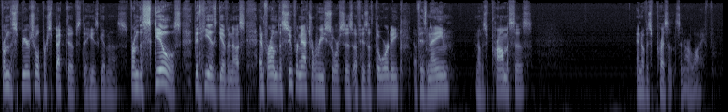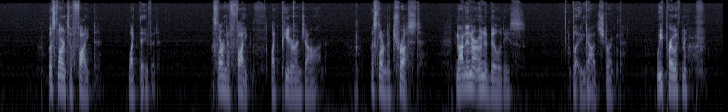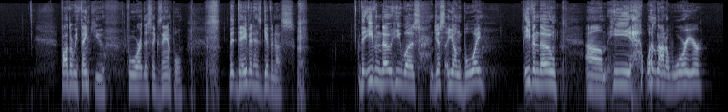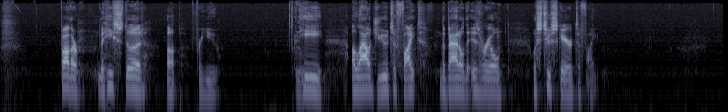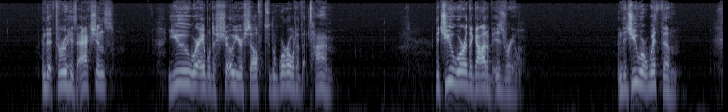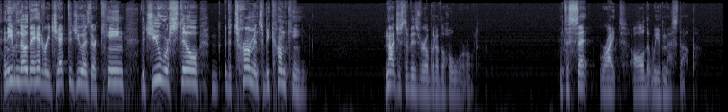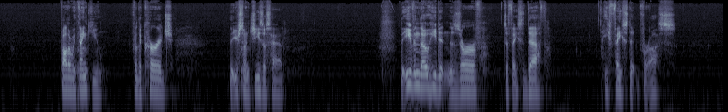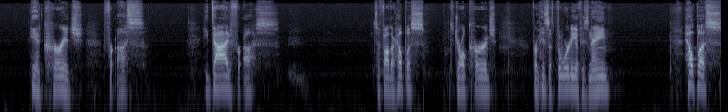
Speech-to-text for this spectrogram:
from the spiritual perspectives that he has given us, from the skills that he has given us, and from the supernatural resources of his authority, of his name, and of his promises, and of his presence in our life. Let's learn to fight like David. Let's learn to fight like Peter and John. Let's learn to trust, not in our own abilities, but in God's strength. You pray with me? Father, we thank you for this example that David has given us. That even though he was just a young boy, even though um, he was not a warrior, Father, that he stood up for you. And he allowed you to fight the battle that Israel was too scared to fight. And that through his actions, you were able to show yourself to the world at that time. That you were the God of Israel. And that you were with them. And even though they had rejected you as their king, that you were still determined to become king not just of Israel, but of the whole world, and to set right all that we have messed up. Father, we thank you for the courage that your son Jesus had. That even though he didn't deserve to face death, he faced it for us. He had courage for us. He died for us. So, Father, help us to draw courage from his authority of his name. Help us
